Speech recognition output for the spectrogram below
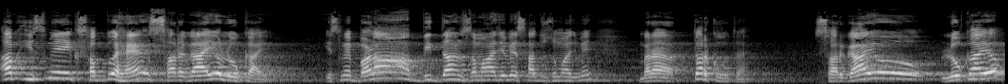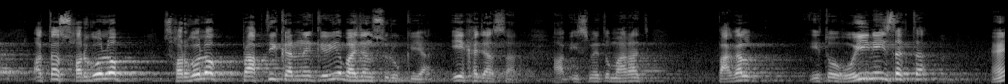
अब इसमें एक शब्द है स्वर्गाय लोकाय। इसमें बड़ा विद्वान समाज में साधु समाज में बड़ा तर्क होता है। स्वर्गायो लोकायो, अतः स्वर्गोलोक स्वर्गोलोक प्राप्ति करने के लिए भजन शुरू किया, एक हज़ार साल। अब इसमें तो महाराज पागल, ये तो हो ही नहीं सकता, है?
